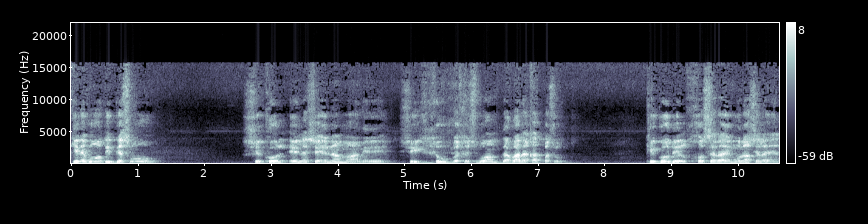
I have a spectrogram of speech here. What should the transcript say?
כי נבואות התגשמו. שכל אלה שאינם מאמינים, שיקחו בחשבון דבר אחד פשוט. כגודל חוסר האמונה שלהם,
